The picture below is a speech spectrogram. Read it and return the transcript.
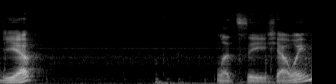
Yep. Let's see, shall we?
